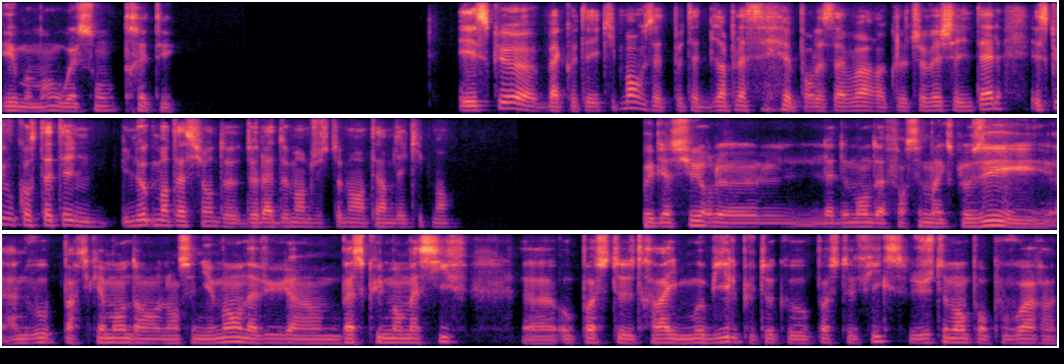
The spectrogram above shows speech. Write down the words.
et au moment où elles sont traitées est-ce que, bah, côté équipement, vous êtes peut-être bien placé pour le savoir, Claude Chauvet chez Intel. Est-ce que vous constatez une, augmentation de, la demande justement en termes d'équipement? Oui, bien sûr, la demande a forcément explosé et à nouveau, particulièrement dans l'enseignement, on a vu un basculement massif au poste de travail mobile plutôt qu'au poste fixe, justement pour pouvoir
